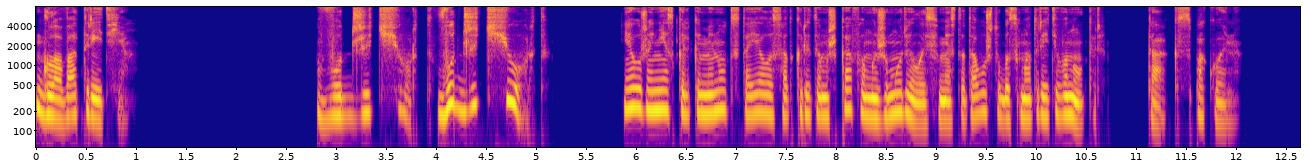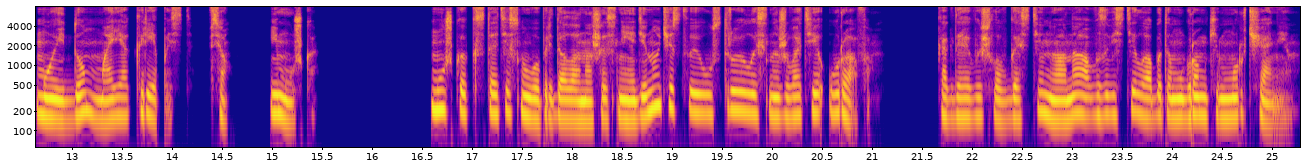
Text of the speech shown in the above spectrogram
Глава третья. Вот же чёрт, вот же чёрт! Я уже несколько минут стояла с открытым шкафом и жмурилась вместо того, чтобы смотреть внутрь. Так, спокойно. Мой дом — моя крепость. Всё. И мушка. Мушка, кстати, снова предала наше с ней одиночество и устроилась на животе у Рафа. Когда я вышла в гостиную, она возвестила об этом громким мурчанием,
